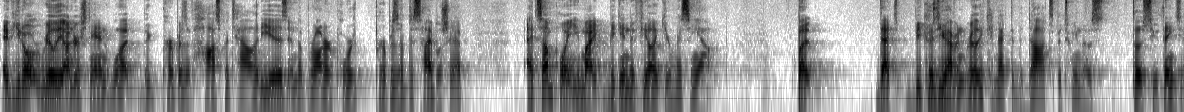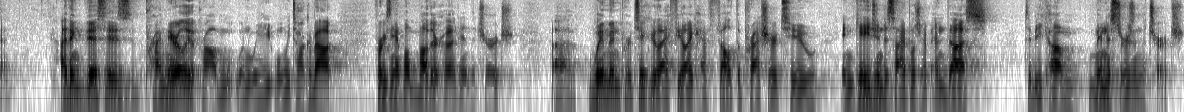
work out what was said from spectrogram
If you don't really understand what the purpose of hospitality is and the broader por- purpose of discipleship, at some point you might begin to feel like you're missing out. But that's because you haven't really connected the dots between those, those two things yet. I think this is primarily the problem when we, when we talk about, for example, motherhood in the church. Uh, women, particularly, I feel like have felt the pressure to engage in discipleship and thus to become ministers in the church.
